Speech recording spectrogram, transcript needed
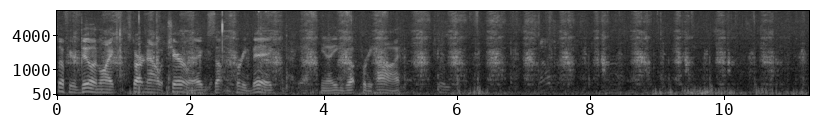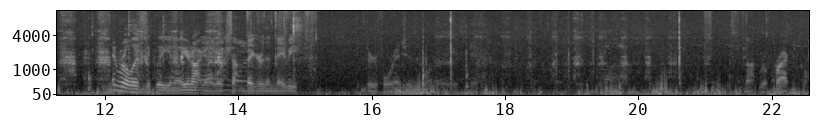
So if you're doing like starting out with chair legs, something pretty big, you know, you can go up pretty high. And realistically, you know, you're not going to work something bigger than maybe three or four inches in one of these. Not real practical.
